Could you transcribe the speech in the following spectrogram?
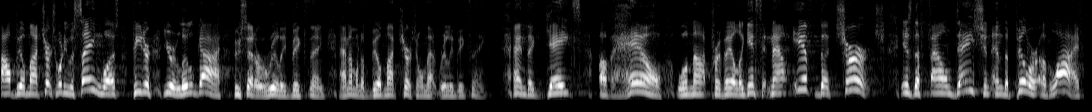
I'll build my church. What he was saying was, Peter, you're a little guy who said a really big thing, and I'm going to build my church on that really big thing and the gates of hell will not prevail against it. Now, if the church is the foundation and the pillar of life,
